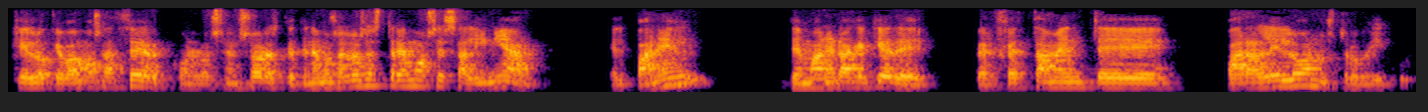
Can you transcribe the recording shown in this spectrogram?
que lo que vamos a hacer con los sensores que tenemos en los extremos es alinear el panel de manera que quede perfectamente paralelo a nuestro vehículo.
